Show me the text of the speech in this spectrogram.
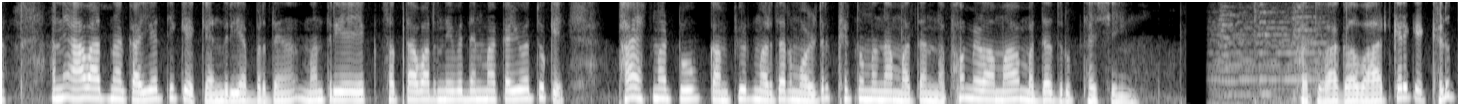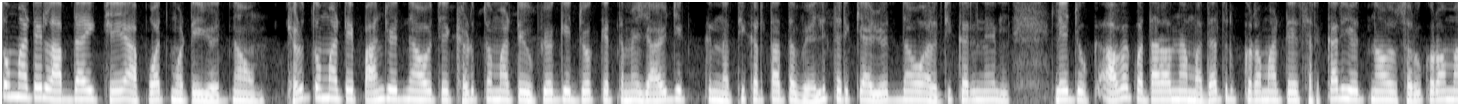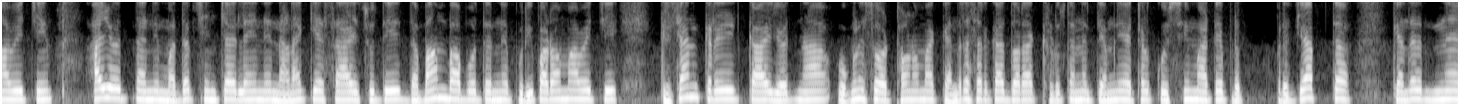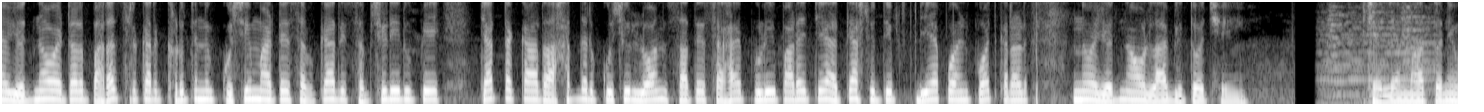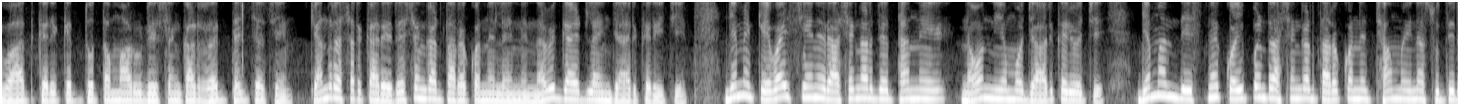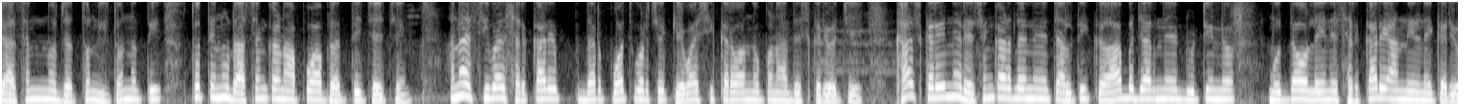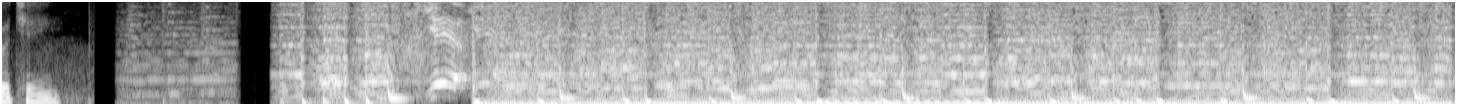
અને આ વાતમાં કહી હતી કે કેન્દ્રીય પ્રધાનમંત્રીએ એક સત્તાવાર નિવેદનમાં કહ્યું હતું કે ફાસ્ટમાં ટુ કમ્પ્યુટ મર્જર મોલ્ડર ખેડૂતોના મતન નફો મેળવવામાં મદદરૂપ થશે. વધુ આગળ વાત કરીએ કે ખેડૂતો માટે લાભદાયક છે આ પાંચ મોટી યોજનાઓ. ખેડૂતો માટે પાંચ યોજનાઓ છે. ખેડૂતો માટે ઉપયોગી જો કે તમે આયોજિત નથી કરતા તો વહેલી તરીકે આ યોજનાઓ અરજી કરીને લેજો. આવક વધારવાના મદદરૂપ કરવા માટે સરકારી યોજનાઓ શરૂ કરવામાં આવી છે. આ યોજનાની મદદ સિંચાઈ લઈને નાણાકીય સહાય સુધી તમામ બાબતોને પૂરી પાડવામાં આવે છે. કિસાન ક્રેડિટ કાર્ડ યોજના ઓગણીસો અઠ્ઠાણુંમાં કેન્દ્ર સરકાર દ્વારા ખેડૂતોને તેમની હેઠળ કૃષિ માટે પર્યાપ્ત કેન્દ્રની યોજનાઓ હેઠળ ભારત સરકાર ખેડૂતોની કૃષિ માટે સરકારી સબસિડી રૂપે ચાર ટકા રાહત દર કૃષિ લોન સાથે સહાય પૂરી પાડે છે. અત્યાર સુધી બે પોઈન્ટ પાંચ કરોડનો યોજનાઓ લાભ લીધો છે. છેલ્લે મહત્વની વાત કરી કે તો તમારું રેશન કાર્ડ રદ થઈ જશે, કેન્દ્ર સરકારે રેશન કાર્ડ ધારકોને લઈને નવી ગાઈડલાઈન જાહેર કરી છે. જેમાં કેવાયસી અને રાશન કાર્ડ જથ્થાને નવો નિયમો જાહેર કર્યો છે. જેમાં દેશને કોઈ પણ રાશન કાર્ડ ધારકોને છ મહિના સુધી રાશનનો જથ્થો લીધો નથી, તો તેનું રાશન કાર્ડ આપોઆપ રદ થઈ જાય છે. આના સિવાય સરકારે દર પાંચ વર્ષે કેવાયસી કરવાનો પણ આદેશ કર્યો છે. ખાસ કરીને રેશન કાર્ડ લઈને ચાલતી કળા બજારને ડ્યુટીનો મુદ્દાઓ લઈને સરકારે આ નિર્ણય કર્યો છે.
